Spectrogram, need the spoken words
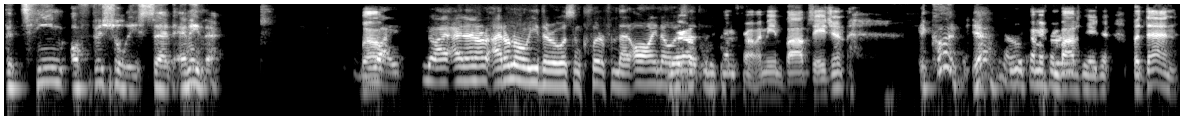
the team officially said anything. Well- right. No, I, I don't. I don't know either. It wasn't clear from that. All I know Where is else that did it come from? I mean, Bob's agent. It could. Yeah. It's coming from Bob's agent. But then,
